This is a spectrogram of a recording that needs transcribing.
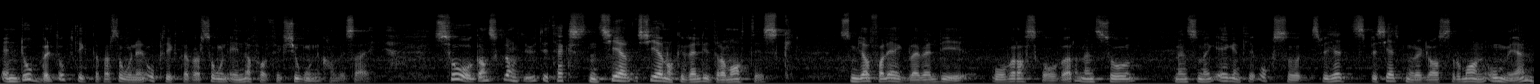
en dobbelt oppdikta person, en oppdikta person innenfor fiksjonen, kan vi si. Så ganske langt ute i teksten skjer, skjer noe veldig dramatisk, som iallfall jeg ble veldig overraska over, men, så, men som jeg egentlig også, spesielt, spesielt når jeg leste romanen om igjen,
